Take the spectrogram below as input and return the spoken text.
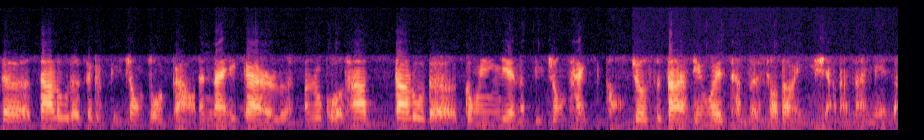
的大陆的这个比重多高，很难一概而论。如果它大陆的供应链的比重太高，就是当然一定会成本受到影响，难免的。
